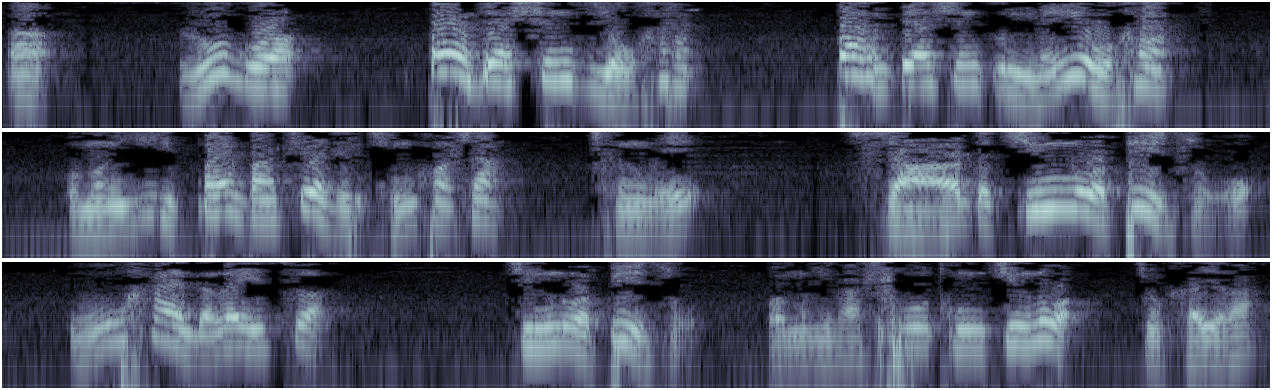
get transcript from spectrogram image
啊。如果半边身子有汗，半边身子没有汗，我们一般把这种情况下称为小儿的经络闭阻，无汗的那一侧经络闭阻，我们给他疏通经络就可以了。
